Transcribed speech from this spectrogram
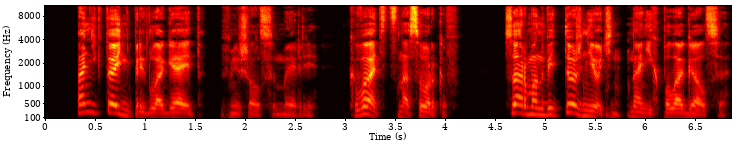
— А никто и не предлагает, — вмешался Мэри. — Хватит с нас орков. Сарман ведь тоже не очень на них полагался.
